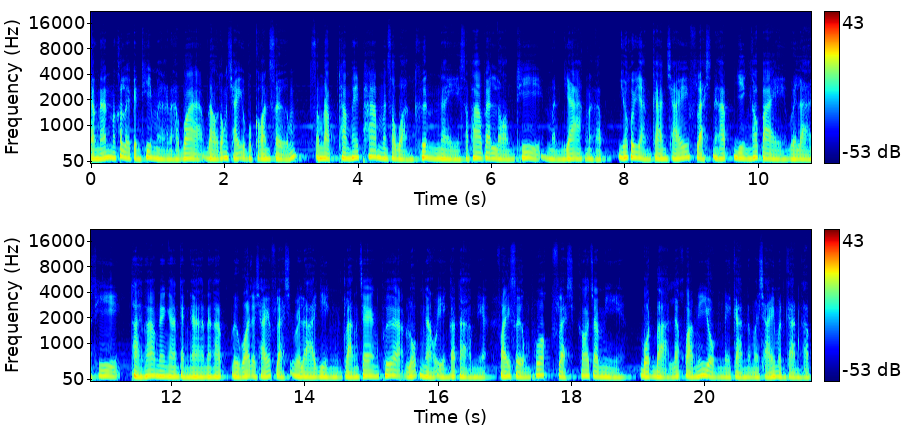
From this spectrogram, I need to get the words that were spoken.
ดังนั้นมันก็เลยเป็นที่มานะครับว่าเราต้องใช้อุปกรณ์เสริมสำหรับทำให้ภาพมันสว่างขึ้นในสภาพแวดล้อมที่มันยากนะครับยกตัวอย่างการใช้แฟลชนะครับยิงเข้าไปเวลาที่ถ่ายภาพในงานแต่งงานนะครับหรือว่าจะใช้แฟลชเวลายิงกลางแจ้งเพื่อื่อลบเงาเองก็ตามเนี่ยไฟเสริมพวกแฟลชก็จะมีบทบาทและความนิยมในการนำมาใช้เหมือนกันครับ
